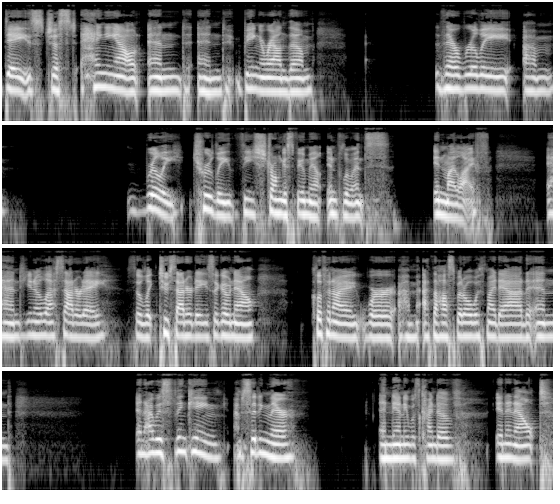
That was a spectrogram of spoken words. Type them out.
days just hanging out and and being around them. They're really um really truly the strongest female influence in my life. And you know, last Saturday, so like two Saturdays ago now, Cliff and I were um, at the hospital with my dad, and and I was thinking, I'm sitting there, and Nanny was kind of in and out,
